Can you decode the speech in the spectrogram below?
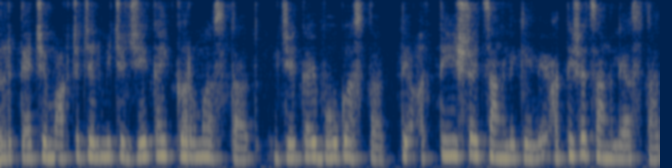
तर त्याचे मागच्या जन्मीचे जे काही कर्म असतात जे काही भोग असतात ते अतिशय चांगले केले अतिशय चांगले असतात.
